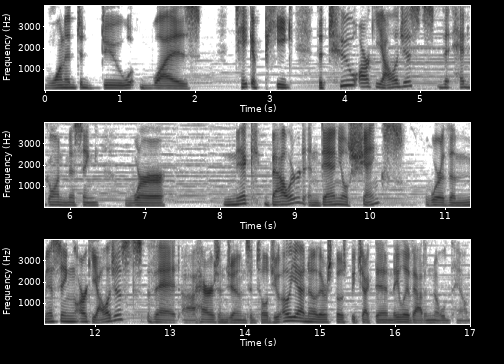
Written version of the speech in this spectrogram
wanted to do was take a peek. The two archaeologists that had gone missing were Nick Ballard and Daniel Shanks were the missing archaeologists that uh, Harrison Jones had told you, oh, yeah, no, they're supposed to be checked in. They live out in Old Town.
